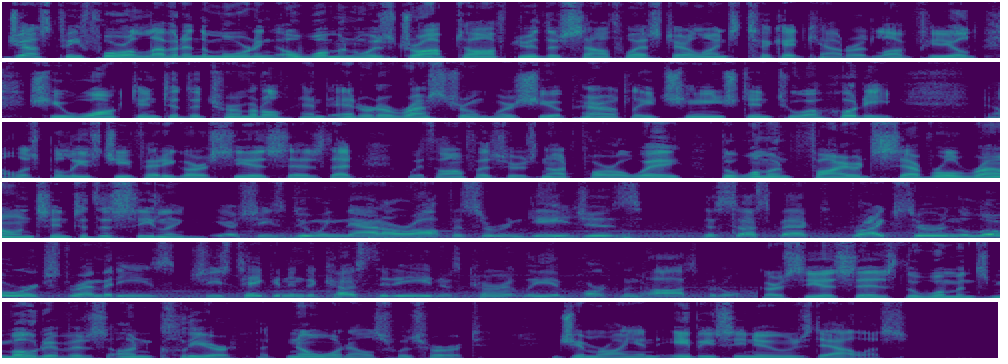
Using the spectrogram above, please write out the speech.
Just before 11 in the morning, a woman was dropped off near the Southwest Airlines ticket counter at Love Field. She walked into the terminal and entered a restroom where she apparently changed into a hoodie. Dallas Police Chief Eddie Garcia says that with officers not far away, the woman fired several rounds into the ceiling. As she's doing that, our officer engages the suspect, strikes her in the lower extremities. She's taken into custody and is currently at Parkland Hospital. Garcia says the woman's motive is unclear, but no one else was hurt. Jim Ryan, ABC News, Dallas.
